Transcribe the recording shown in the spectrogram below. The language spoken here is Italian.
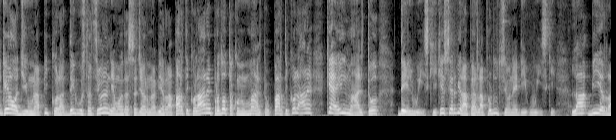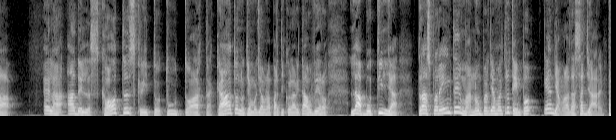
anche oggi una piccola degustazione, andiamo ad assaggiare una birra particolare prodotta con un malto particolare che è il malto del whisky che servirà per la produzione di whisky. La birra è la Adel Scott, scritto tutto attaccato, notiamo già una particolarità, ovvero la bottiglia trasparente, ma non perdiamo altro tempo e andiamola ad assaggiare.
